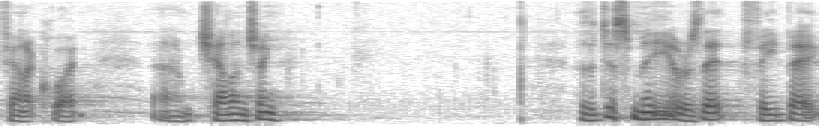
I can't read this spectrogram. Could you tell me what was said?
found it quite um, challenging. Is it just me, or is that feedback?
